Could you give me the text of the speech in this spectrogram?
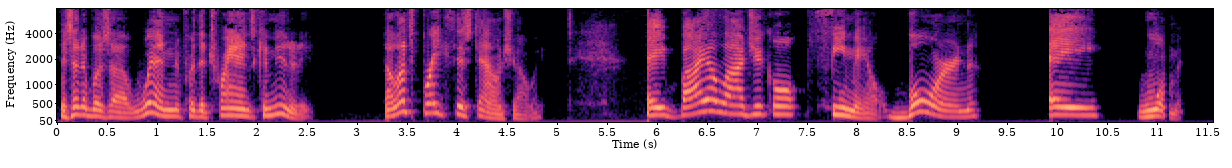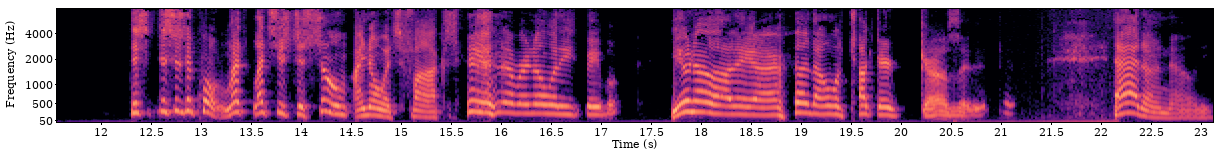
They said it was a win for the trans community. Now let's break this down, shall we? A biological female born a woman. This this is the quote. Let let's just assume I know it's Fox. you never know with these people. You know how they are. the old Tucker girls. I don't know.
